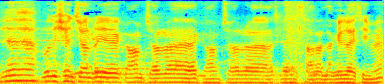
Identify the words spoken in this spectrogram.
ये पोजीशन चल रही है, काम चल रहा है, काम चल रहा है। आज का सारा लगेगा इसी में।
